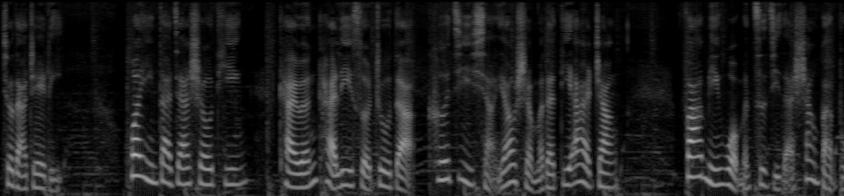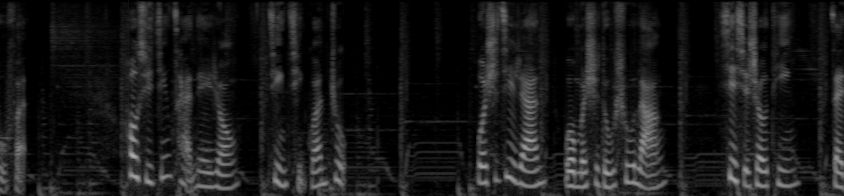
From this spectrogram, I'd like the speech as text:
就到这里，欢迎大家收听。凯文·凯利所著的《科技想要什么》的第二章，发明我们自己的上半部分，后续精彩内容敬请关注。我是既然，我们是读书郎，谢谢收听，再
